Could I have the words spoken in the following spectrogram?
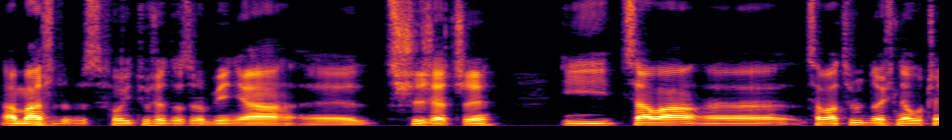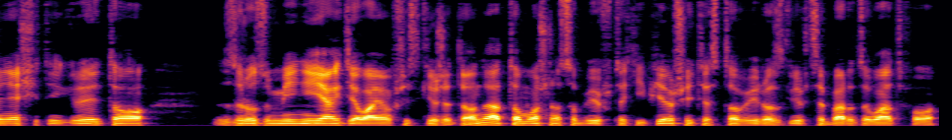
a masz w swojej turze do zrobienia e, trzy rzeczy i cała, e, cała trudność nauczenia się tej gry to zrozumienie, jak działają wszystkie żetony, a to można sobie już w takiej pierwszej testowej rozgrywce bardzo łatwo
